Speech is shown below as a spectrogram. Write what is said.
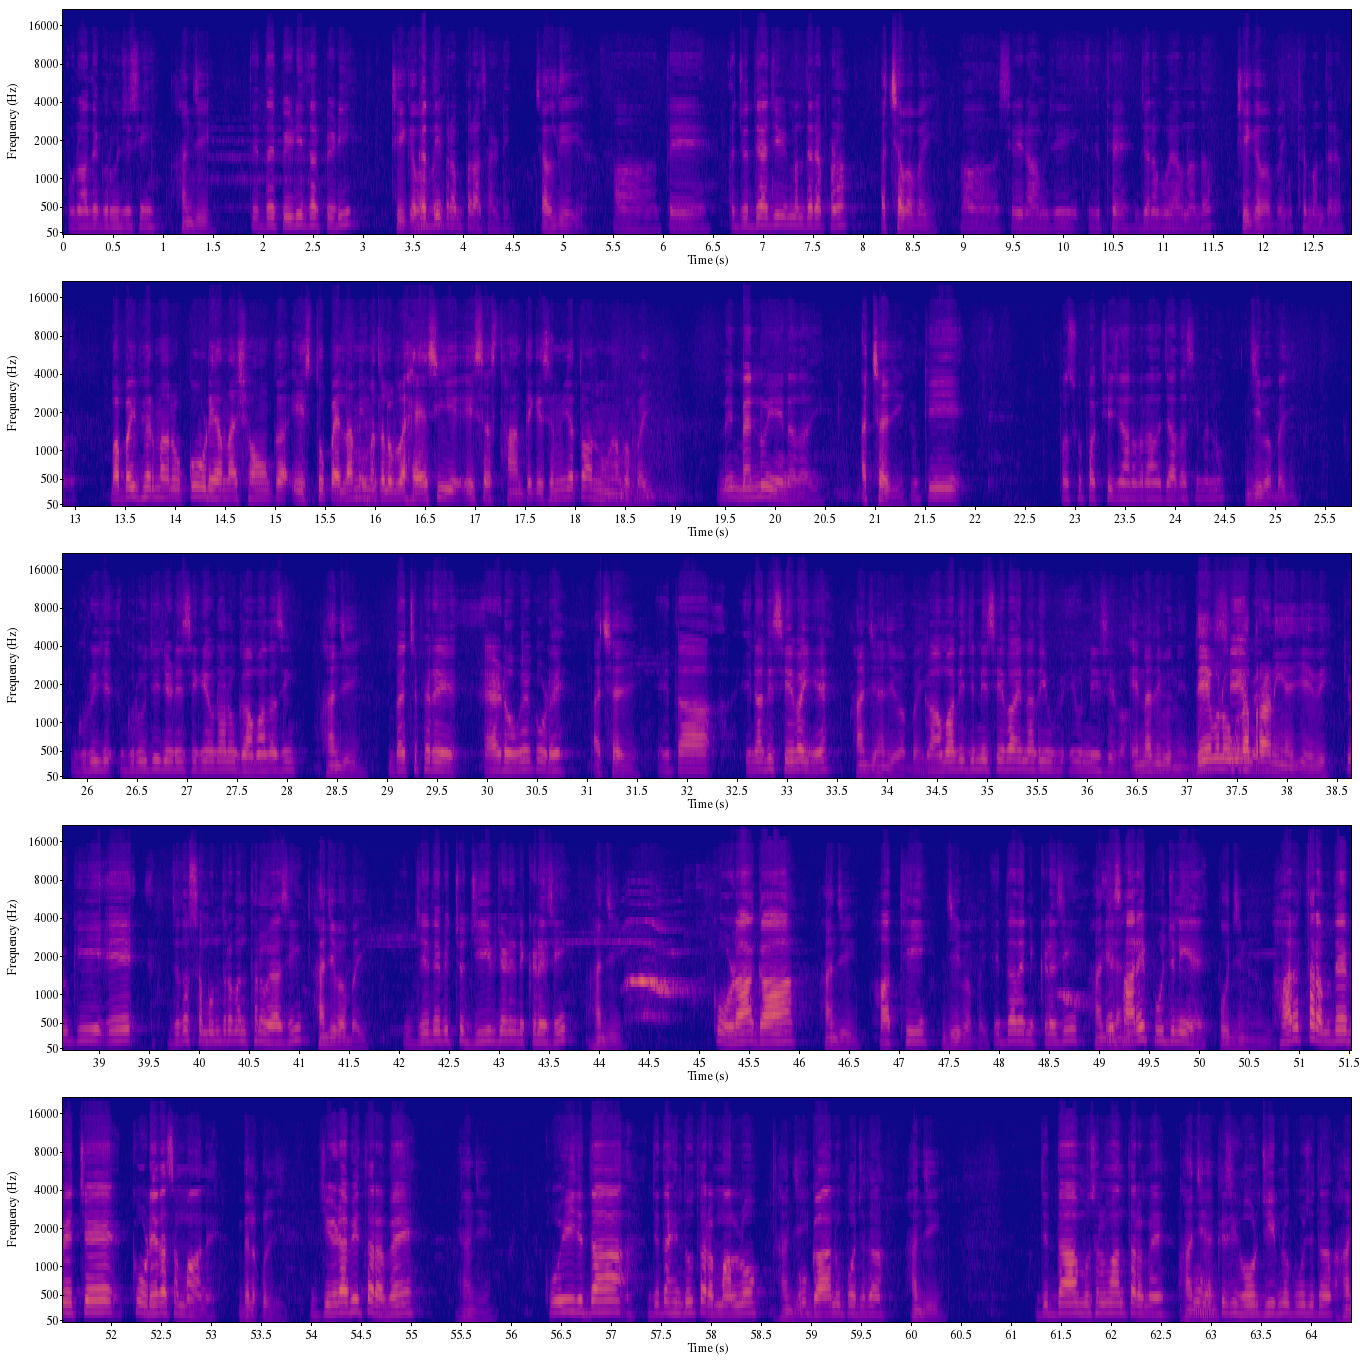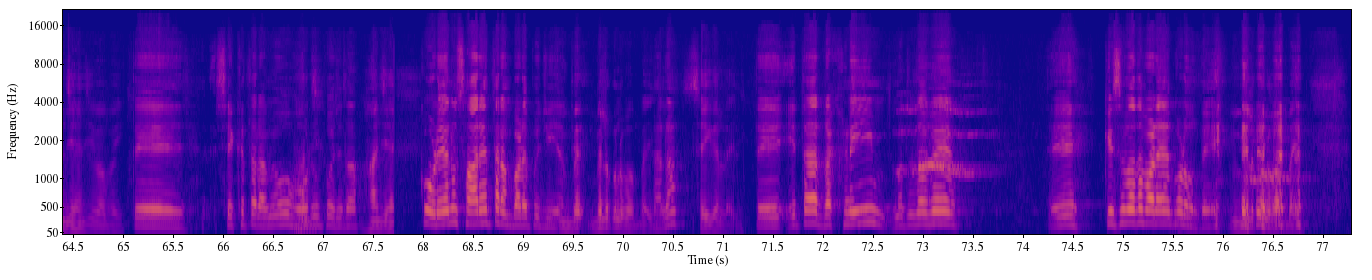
ਉਹਨਾਂ ਦੇ ਗੁਰੂ ਜੀ ਸੀ। ਹਾਂਜੀ। ਤੇ ਇਦਾਂ ਪੀੜੀ ਦਰ ਪੀੜੀ ਠੀਕ ਹੈ ਬਾਬਾ ਗੱਦੀ ਪਰੰਪਰਾ ਸਾਡੀ। ਚੱਲਦੀ ਹੈ ਜੀ। ਹਾਂ ਤੇ ਅਯੁੱਧਿਆ ਜੀ ਵੀ ਮੰਦਿਰ ਆਪਣਾ। ਅੱਛਾ ਬਾਬਾ ਜੀ। ਹਾਂ ਸ਼੍ਰੀ ਰਾਮ ਜੀ ਜਿੱਥੇ ਜਨਮ ਹੋਇਆ ਉਹਨਾਂ ਦਾ। ਠੀਕ ਹੈ ਬਾਬਾ ਜੀ। ਉੱਥੇ ਮੰਦਿਰ ਹੈ ਆਪਣਾ। ਬਾਬਾ ਜੀ ਫਿਰ ਮਤਲਬ ਘੋੜਿਆਂ ਦਾ ਸ਼ੌਂਕ ਇਸ ਤੋਂ ਪਹਿਲਾਂ ਵੀ ਮਤਲਬ ਹੈ ਸੀ ਇਸ ਸਥਾਨ ਤੇ ਕਿਸੇ ਨੂੰ ਜਾਂ ਤੁਹਾਨੂੰ ਆ ਬਾਬਾ ਜੀ? ਨਹੀਂ ਮੈਨੂੰ ਹੀ ਇਹਨਾਂ ਦਾ ਜੀ। ਅੱਛਾ ਜੀ। ਕਿਉਂਕਿ ਪਸ਼ੂ ਪੰਛੀ ਜਾਨਵਰਾਂ ਦਾ ਜ਼ਿਆਦਾ ਸੀ ਮੈਨੂੰ। ਜੀ ਬਾਬਾ ਜੀ। ਗੁਰੂ ਜੀ ਗੁਰੂ ਜੀ ਜਿਹੜੇ ਸੀਗੇ ਉਹਨਾਂ ਨੂੰ ਗਾਵਾਂ ਦਾ ਸੀ। ਹਾਂਜੀ। ਵਿੱਚ ਫਿਰ ਐਡ ਹੋ ਗਏ ਘੋੜੇ। ਅੱਛਾ ਜੀ। ਇਹ ਤਾਂ ਇਹਨਾਂ ਦੀ ਸੇਵਾ ਹੀ ਹੈ। ਹਾਂਜੀ ਹਾਂਜੀ ਬਾਬਾ ਜੀ। ਗਾਵਾਂ ਦੀ ਜਿੰਨੀ ਸੇਵਾ ਇਹਨਾਂ ਦੀ ਉਨੀ ਸੇਵਾ। ਇਹਨਾਂ ਦੀ ਵੀ ਨਹੀਂ ਦੇਵਲੋਕ ਦਾ ਪ੍ਰਾਣੀ ਹੈ ਜੀ ਇਹ ਵੀ। ਕਿਉਂਕਿ ਇਹ ਜਦੋਂ ਸਮੁੰਦਰ ਮੰਥਨ ਹੋਇਆ ਸੀ ਹਾਂਜੀ ਬਾਬਾ ਜੀ। ਜਿਹਦੇ ਵਿੱਚੋਂ ਜੀਵ ਜਿਹੜੇ ਨਿਕਲੇ ਸੀ। ਹਾਂਜੀ। ਘੋੜਾ ਗਾਂ ਹਾਂਜੀ। ਹਾਥੀ ਜੀ ਬਾਬਾ ਜੀ। ਇਦਾਂ ਦੇ ਨਿਕਲੇ ਸੀ। ਇਹ ਸਾਰੇ ਪੂਜਨੀय ਹੈ ਪੂਜਨੀय ਜੀ। ਹਰ ਧਰਮ ਦੇ ਵਿੱਚ ਘੋੜੇ ਦਾ ਸਨਮਾਨ ਹੈ। ਬਿਲਕੁਲ ਜੀ। ਜਿਹੜਾ ਵੀ ਧਰਮ ਹੈ ਹਾਂਜੀ। ਕੋਈ ਜਿੱਦਾਂ ਜਿੱਦਾਂ ਹਿੰਦੂ ਧਰਮ ਮੰਨ ਲਓ ਹਾਂਜੀ। ਉਹ ਗਾਂ ਨੂੰ ਪੁੱਜਦਾ। ਹਾਂਜੀ। ਜਿੱਦਾਂ ਮੁਸਲਮਾਨ ਧਰਮ ਹੈ ਉਹ ਕਿਸੇ ਹੋਰ ਜੀਵ ਨੂੰ ਪੂਜਦਾ। ਹਾਂਜੀ ਹਾਂਜੀ ਬਾਬਾ ਜੀ। ਤੇ ਸਿੱਖ ਧਰਮ ਹੈ ਉਹ ਹੋਰ ਨੂੰ ਪੁੱਜਦਾ। ਹਾਂਜੀ। ਘੋੜਿਆਂ ਨੂੰ ਸਾਰੇ ਧਰਮ ਵਾਲੇ ਪੂਜੀ ਜਾਂਦੇ ਬਿ- ਬਿਲਕੁਲ ਬਾਬਾ ਜੀ। ਹੈਨਾ? ਸਹੀ ਗੱਲ ਹੈ ਜੀ। ਤੇ ਇਹ ਤਾਂ ਰੱਖਣੀ ਮਤਲਬ ਇਹ ਕਿਸਮਤ ਵਾਲਿਆਂ ਕੋਲ ਹੁੰਦੇ। ਬਿਲਕੁਲ ਬਾਬਾ ਜੀ।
